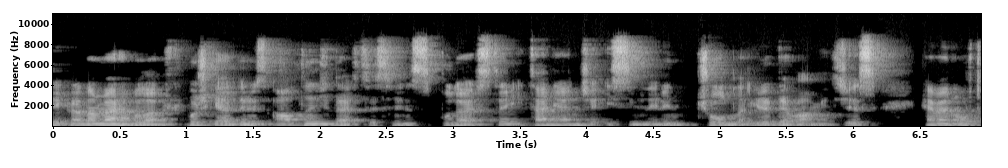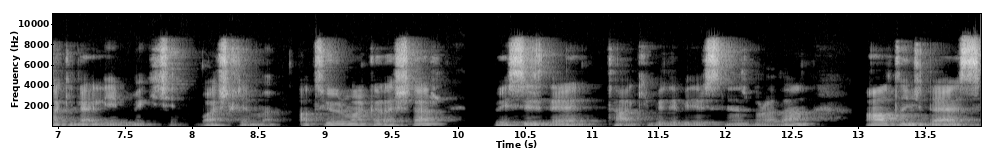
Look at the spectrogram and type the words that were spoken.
Tekrardan merhabalar, hoş geldiniz. 6. derstesiniz. Bu derste İtalyanca isimlerin çoğullarıyla devam edeceğiz. Hemen ortak ilerleyebilmek için başlığımı atıyorum arkadaşlar ve siz de takip edebilirsiniz buradan. 6. ders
